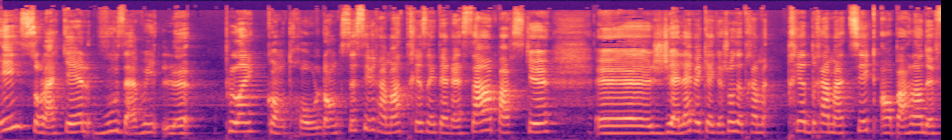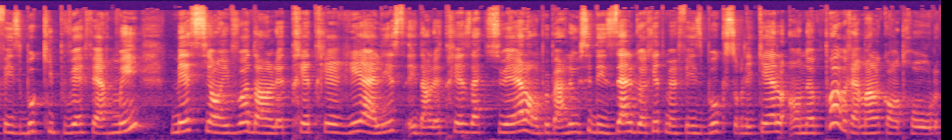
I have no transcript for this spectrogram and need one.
et sur laquelle vous avez le plein contrôle. Donc ça, c'est vraiment très intéressant parce que euh, j'y allais avec quelque chose de très dramatique en parlant de Facebook qui pouvait fermer, mais si on y va dans le très très réaliste et dans le très actuel, on peut parler aussi des algorithmes Facebook sur lesquels on n'a pas vraiment le contrôle.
